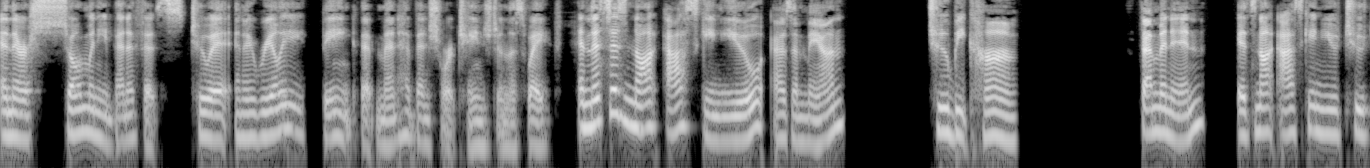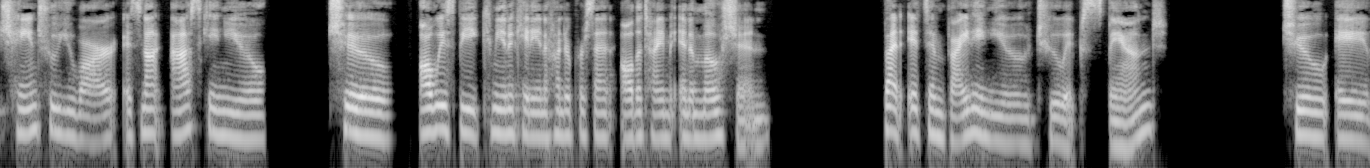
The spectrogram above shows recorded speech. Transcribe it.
And there are so many benefits to it. And I really think that men have been shortchanged in this way. And this is not asking you as a man to become feminine. It's not asking you to change who you are. It's not asking you to always be communicating 100% all the time in emotion, but it's inviting you to expand to a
